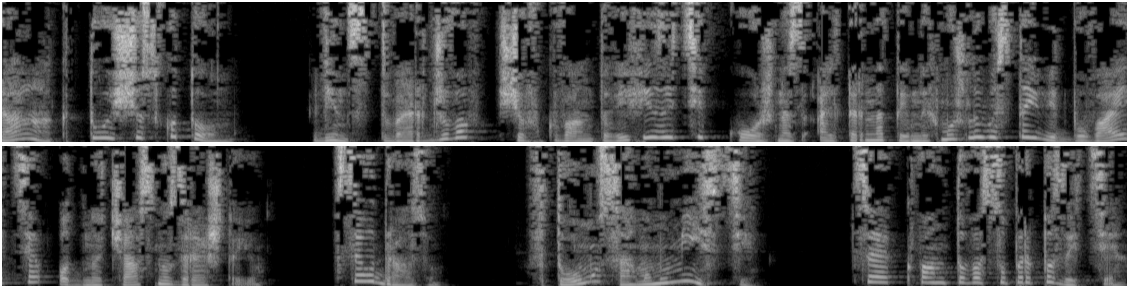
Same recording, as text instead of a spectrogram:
Так, той, що з котом. Він стверджував, що в квантовій фізиці кожна з альтернативних можливостей відбувається одночасно з рештою. Все одразу, в тому самому місці. Це квантова суперпозиція.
